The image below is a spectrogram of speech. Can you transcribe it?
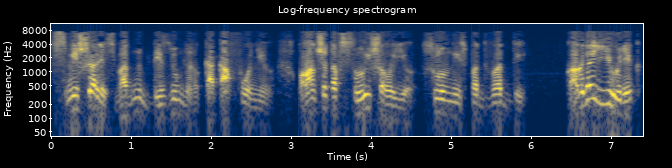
смешались в одну безумную какофонию. Планшетов слышал ее, словно из-под воды. Когда Юрик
